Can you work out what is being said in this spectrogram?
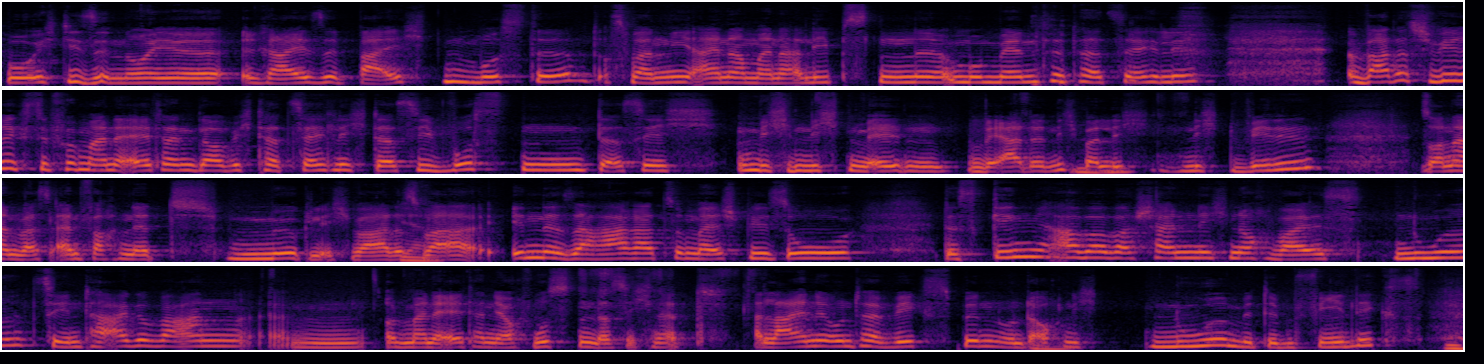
wo ich diese neue Reise beichten musste. Das war nie einer meiner liebsten Momente tatsächlich war das Schwierigste für meine Eltern, glaube ich, tatsächlich, dass sie wussten, dass ich mich nicht melden werde. Nicht, weil mhm. ich nicht will, sondern weil es einfach nicht möglich war. Das ja. war in der Sahara zum Beispiel so. Das ging aber wahrscheinlich noch, weil es nur zehn Tage waren ähm, und meine Eltern ja auch wussten, dass ich nicht alleine unterwegs bin und auch mhm. nicht nur mit dem Felix. Mhm.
